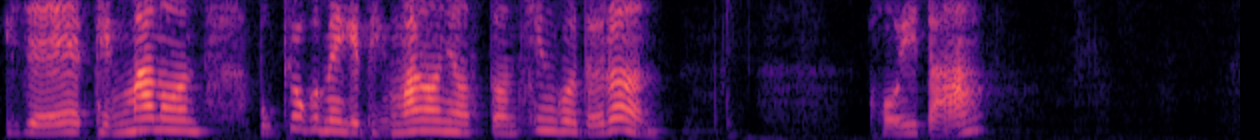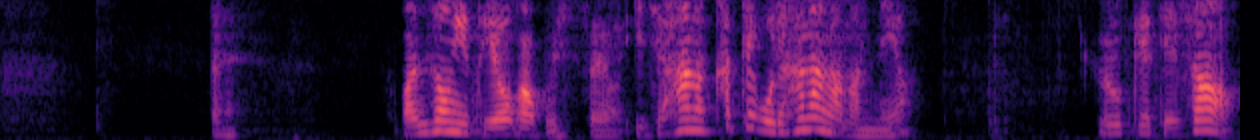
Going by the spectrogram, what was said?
이제 100만 원 목표 금액이 100만 원이었던 친구들은 거의 다 네, 완성이 되어 가고 있어요. 이제 하나 카테고리 하나 남았네요. 이렇게 돼서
